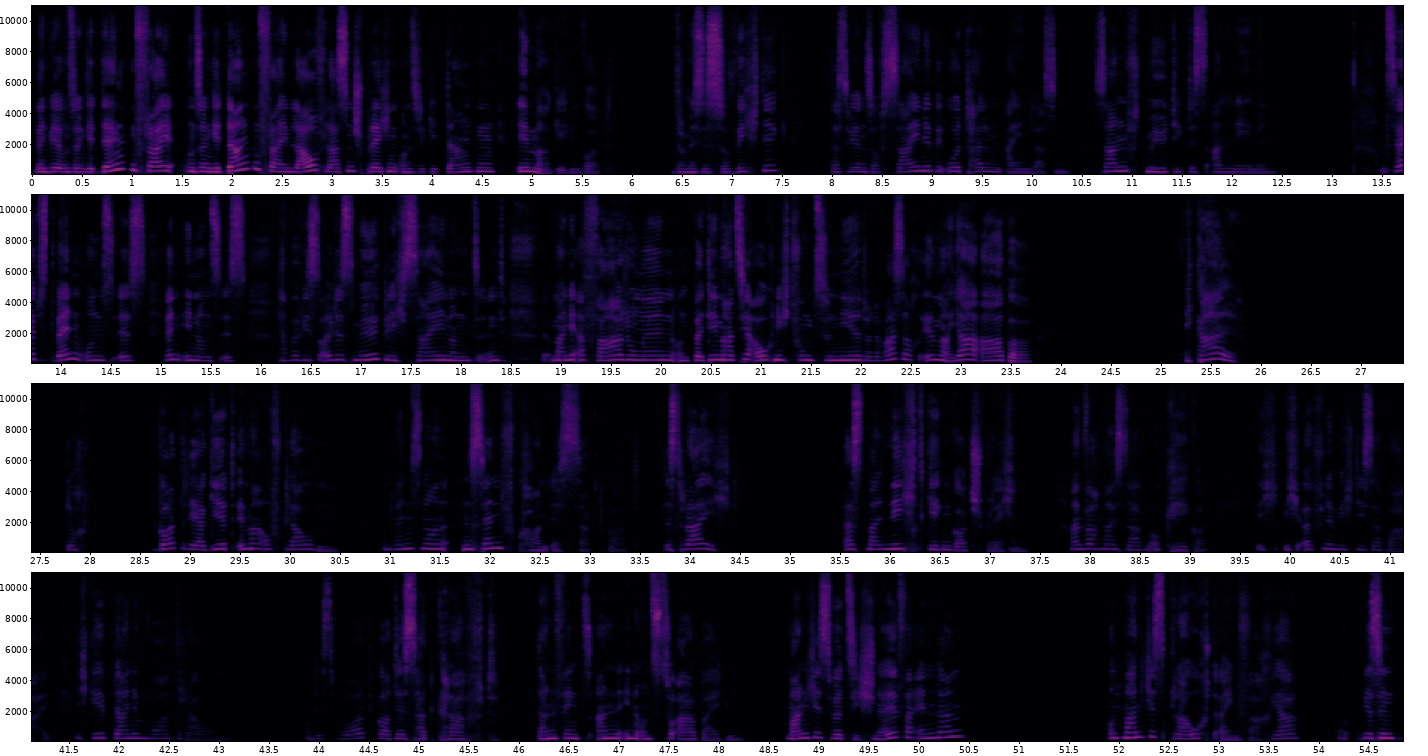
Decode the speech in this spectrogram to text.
Wenn wir unseren, Gedanken frei, unseren gedankenfreien Lauf lassen, sprechen unsere Gedanken immer gegen Gott. Und darum ist es so wichtig, dass wir uns auf seine Beurteilung einlassen, sanftmütig das annehmen. Und selbst wenn uns ist, wenn in uns ist, ja, aber wie soll das möglich sein? Und, und meine Erfahrungen und bei dem hat es ja auch nicht funktioniert oder was auch immer. Ja, aber egal. Gott reagiert immer auf Glauben. Und wenn es nur ein Senfkorn ist, sagt Gott, das reicht. Erstmal nicht gegen Gott sprechen. Einfach mal sagen, okay Gott, ich, ich öffne mich dieser Wahrheit. Ich gebe deinem Wort Raum. Und das Wort Gottes hat Kraft. Dann fängt es an, in uns zu arbeiten. Manches wird sich schnell verändern und manches braucht einfach. Ja? Wir sind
